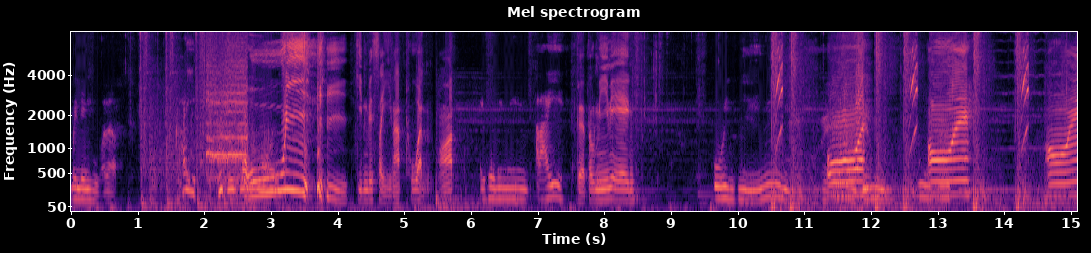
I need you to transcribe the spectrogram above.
ไม่เล็งหัวเลยใครโอ้ยกินไปสี่นัดท้วนมอสไอ้พวกมึงอะไร เกิดตรงนี้นี่เอง อุ้ยหืมโอ้ย โอ้ย โอ้ย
